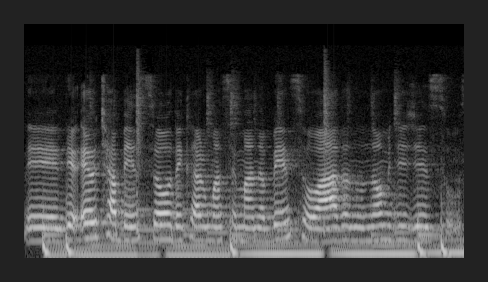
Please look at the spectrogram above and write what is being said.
É, eu te abençoo, declaro uma semana abençoada no nome de Jesus.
